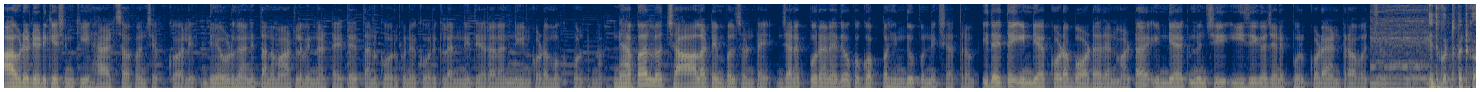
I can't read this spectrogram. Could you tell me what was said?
ఆవిడ డెడికేషన్కి హ్యాట్స్ ఆఫ్ అని చెప్పుకోవాలి. దేవుడు కానీ తన మాటలు విన్నట్టయితే తను కోరుకునే కోరికలన్నీ తీరాలని నేను కూడా మొక్కుకుంటున్నా. నేపాల్లో చాలా టెంపుల్స్ ఉంటాయి. జనక్పూర్ అనేది ఒక గొప్ప హిందూ పుణ్యక్షేత్రం. ఇదైతే ఇండియాకి కూడా బార్డర్ అన్నమాట. ఇండియా నుంచి ఈజీగా జనక్పూర్ కూడా ఎంటర్ అవ్వచ్చు. ఇది గుర్తుపెట్టుకో.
